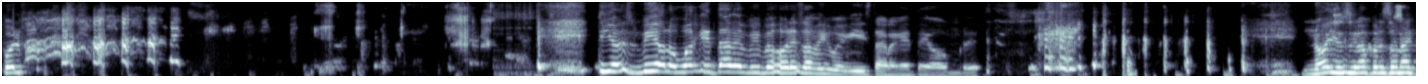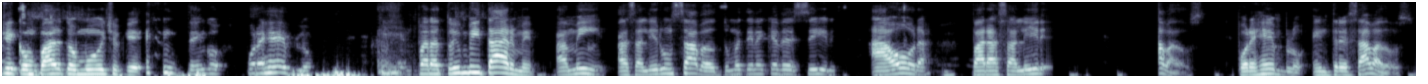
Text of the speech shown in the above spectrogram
por. Dios mío, lo voy a quitar de mis mejores amigos en Instagram, este hombre. No, yo soy una persona que comparto mucho, que tengo, por ejemplo, para tú invitarme a mí a salir un sábado, tú me tienes que decir ahora para salir sábados. Por ejemplo, entre sábados.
